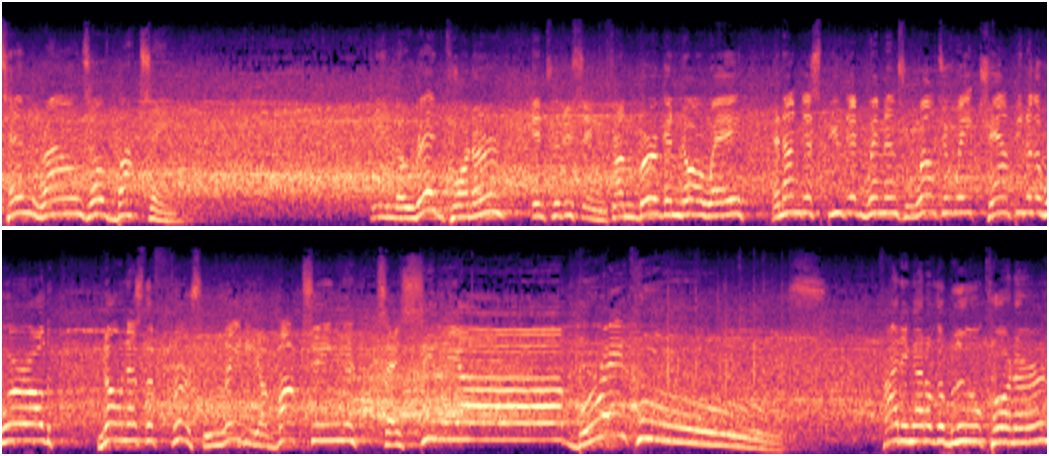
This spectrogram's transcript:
10 rounds of boxing. In the red corner, introducing from Bergen, Norway, an undisputed women's welterweight champion of the world, known as the First Lady of Boxing, Cecilia Brækhus. Fighting out of the blue corner,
